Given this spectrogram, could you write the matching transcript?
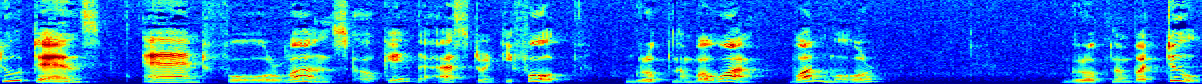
2 tens and 4 ones. Okay, that's 24. Group number 1. One more. Group number 2.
